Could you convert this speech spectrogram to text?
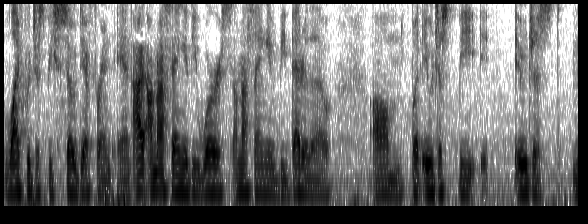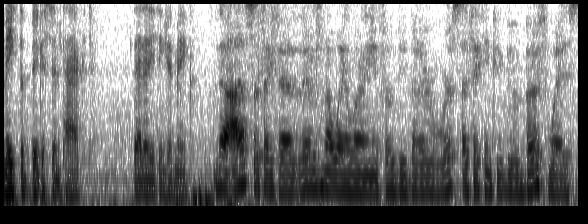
life would just be so different. And I I'm not saying it'd be worse. I'm not saying it would be better though. Um, but it would just be it, it would just make the biggest impact that anything could make. No, I also think that there's no way of learning if it would be better or worse. I think it could go both ways,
